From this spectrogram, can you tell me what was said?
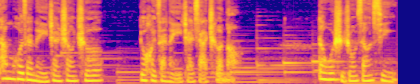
他们会在哪一站上车，又会在哪一站下车呢？但我始终相信，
